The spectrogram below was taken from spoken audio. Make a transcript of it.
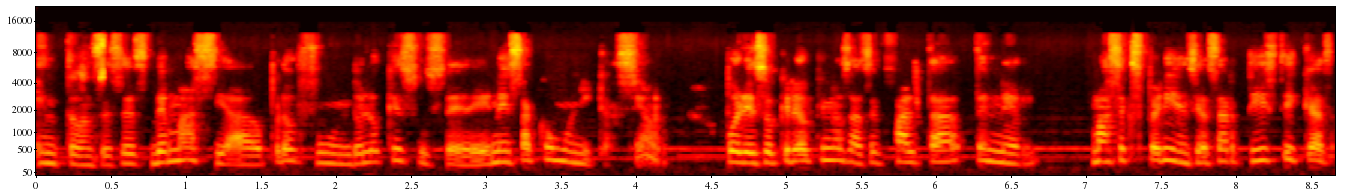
Entonces es demasiado profundo lo que sucede en esa comunicación. Por eso creo que nos hace falta tener más experiencias artísticas.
